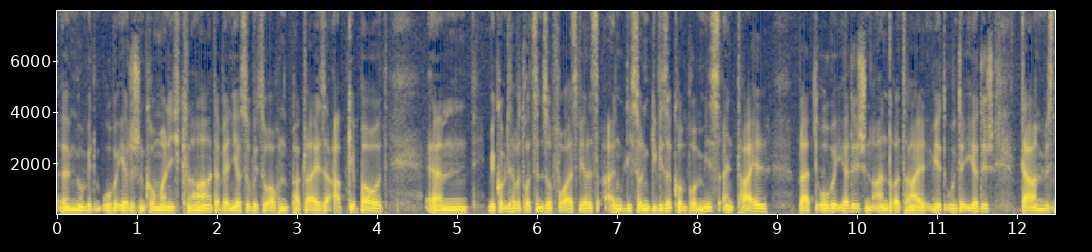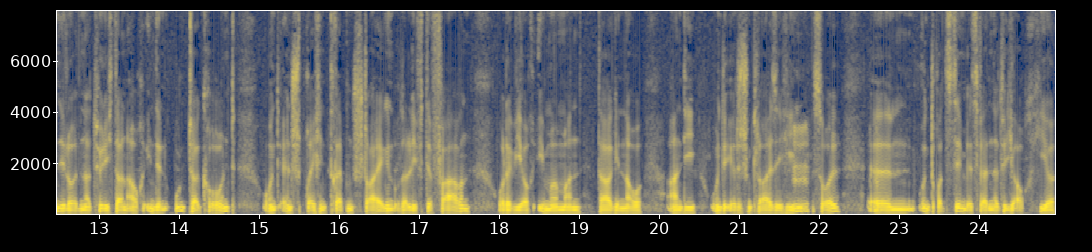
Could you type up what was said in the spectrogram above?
äh, nur mit dem oberirdischen kommen wir nicht klar. Da werden ja sowieso auch ein paar Gleise abgebaut. Ähm, mir kommt es aber trotzdem so vor, als wäre das eigentlich so ein gewisser Kompromiss. Ein Teil bleibt oberirdisch, ein anderer Teil wird unterirdisch. Da müssen die Leute natürlich dann auch in den Untergrund und entsprechend Treppen steigen oder Lifte fahren oder wie auch immer man da genau an die unterirdischen Gleise hin mhm. soll. Ähm, und trotzdem, es werden natürlich auch hier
